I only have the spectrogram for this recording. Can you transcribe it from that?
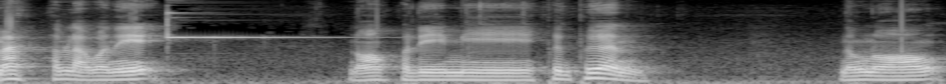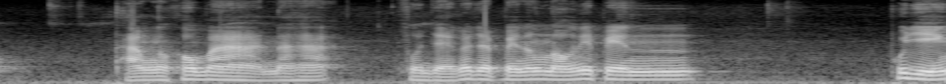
มาสำหรับวันนี้เนาะพอดีมีเพื่อนๆ น้องๆถามกันเข้ามานะฮะ ส่วนใหญ่ก็จะเป็นน้องๆที่เป็นผู้หญิง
